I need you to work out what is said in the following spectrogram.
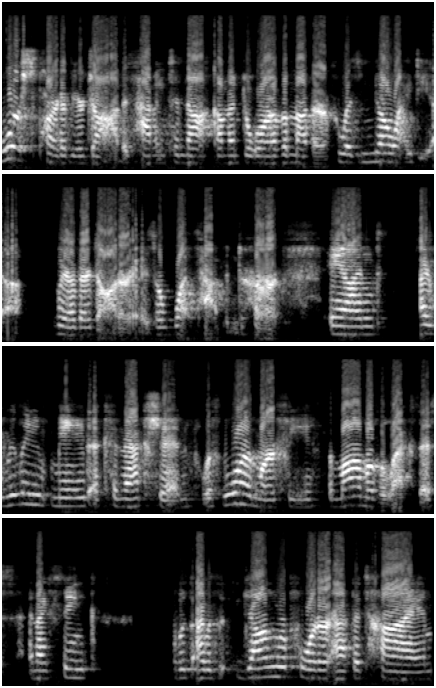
worst part of your job is having to knock on the door of a mother who has no idea where their daughter is or what's happened to her. And I really made a connection with Laura Murphy, the mom of Alexis, and I think was I was a young reporter at the time.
